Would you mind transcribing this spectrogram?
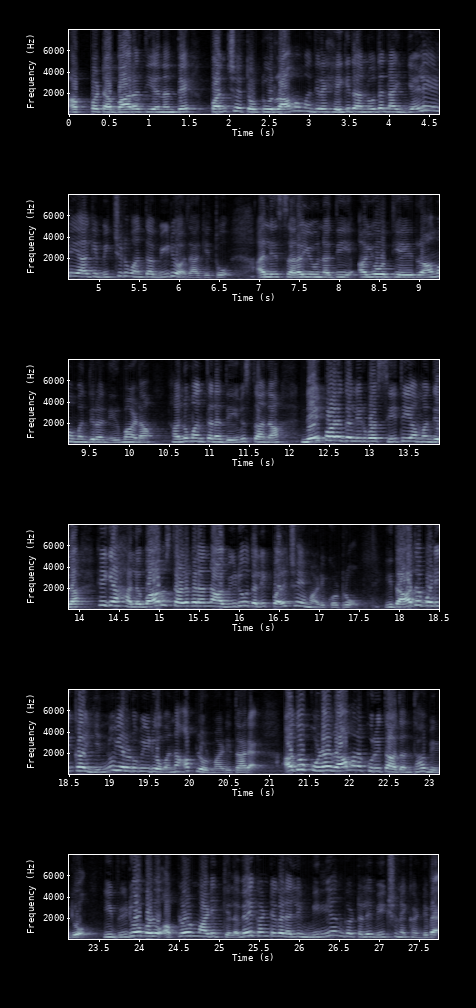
ಅಪ್ಪಟ ಭಾರತೀಯನಂತೆ ಪಂಚೆ ತೊಟ್ಟು ರಾಮ ಮಂದಿರ ಹೇಗಿದೆ ಅನ್ನೋದನ್ನ ಎಳೆ ಎಳೆಯಾಗಿ ಬಿಚ್ಚಿಡುವಂತ ವಿಡಿಯೋ ಅದಾಗಿತ್ತು. ಅಲ್ಲಿ ಸರಯೂ ನದಿ, ಅಯೋಧ್ಯೆ, ರಾಮ ಮಂದಿರ ನಿರ್ಮಾಣ ಹನುಮಂತನ ದೇವಸ್ಥಾನ, ನೇಪಾಳದಲ್ಲಿರುವ ಸೀತೆಯ ಮಂದಿರ, ಹೀಗೆ ಹಲವಾರು ಸ್ಥಳಗಳನ್ನ ಆ ವಿಡಿಯೋದಲ್ಲಿ ಪರಿಚಯ ಮಾಡಿಕೊಟ್ರು. ಇದಾದ ಬಳಿಕ ಇನ್ನೂ ಎರಡು ವಿಡಿಯೋವನ್ನ ಅಪ್ಲೋಡ್ ಮಾಡಿದ್ದಾರೆ. ಅದು ಕೂಡ ರಾಮನ ಕುರಿತಾದಂತಹ ವಿಡಿಯೋ. ಈ ವಿಡಿಯೋಗಳು ಅಪ್ಲೋಡ್ ಮಾಡಿ ಕೆಲವೇ ಗಂಟೆಗಳಲ್ಲಿ ಮಿಲಿಯನ್ ಗಟ್ಟಲೆ ವೀಕ್ಷಣೆ ಕಂಡಿವೆ.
